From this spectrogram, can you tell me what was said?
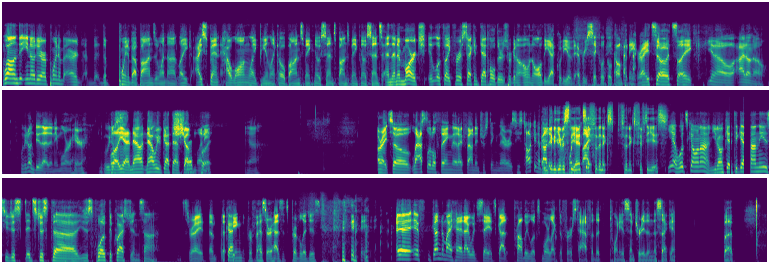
Well, and you know, to our point about or the point about bonds and whatnot, like I spent how long like being like, oh, bonds make no sense, bonds make no sense, and then in March, it looked like for a second debt holders were going to own all the equity of every cyclical company, right? So it's like, you know, I don't know. We don't do that anymore here. We well, yeah, now now we've got that shove money. Put. Yeah. All right. So last little thing that I found interesting in there is he's talking about. Are you going to give us 25... the answer for the next for the next fifty years? Yeah. What's going on? You don't get to get on these. You just it's just uh you just float the questions, huh? That's right. Um, okay. Being the professor has its privileges. Uh, if gun to my head, I would say it's got probably looks more like the first half of the 20th century than the second. But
